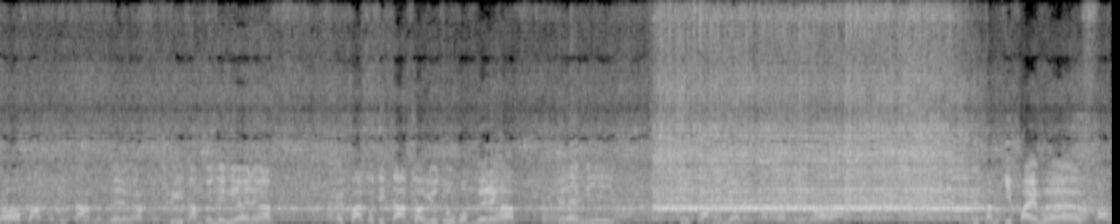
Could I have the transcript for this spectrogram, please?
ก็ฝากกดติดตามผมด้วยนะครับ ผมวีทำไปเรื่อย ๆ นะครับ ไปฝากกดติดตามช่อง YouTube ผมด้วยนะครับ ผมจะได้มีชื่อการเยอะๆหน่อยครับ ตอนนี้ก็ผมจะทำคลิปไปเมื่อสอง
